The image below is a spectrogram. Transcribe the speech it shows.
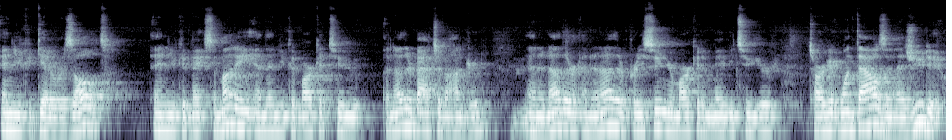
and you could get a result and you could make some money and then you could market to another batch of 100 and another and another. Pretty soon you're marketing maybe to your target 1,000 as you do.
